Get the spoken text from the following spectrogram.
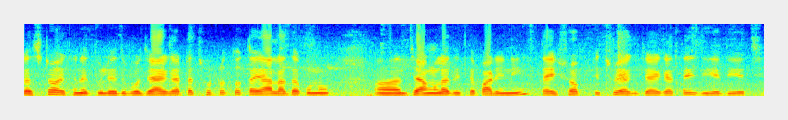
গাছটাও এখানে তুলে দেবো। জায়গাটা ছোট তো, তাই আলাদা কোনো জাংলা দিতে পারিনি। তাই সব কিছু এক জায়গাতেই দিয়ে দিয়েছি।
